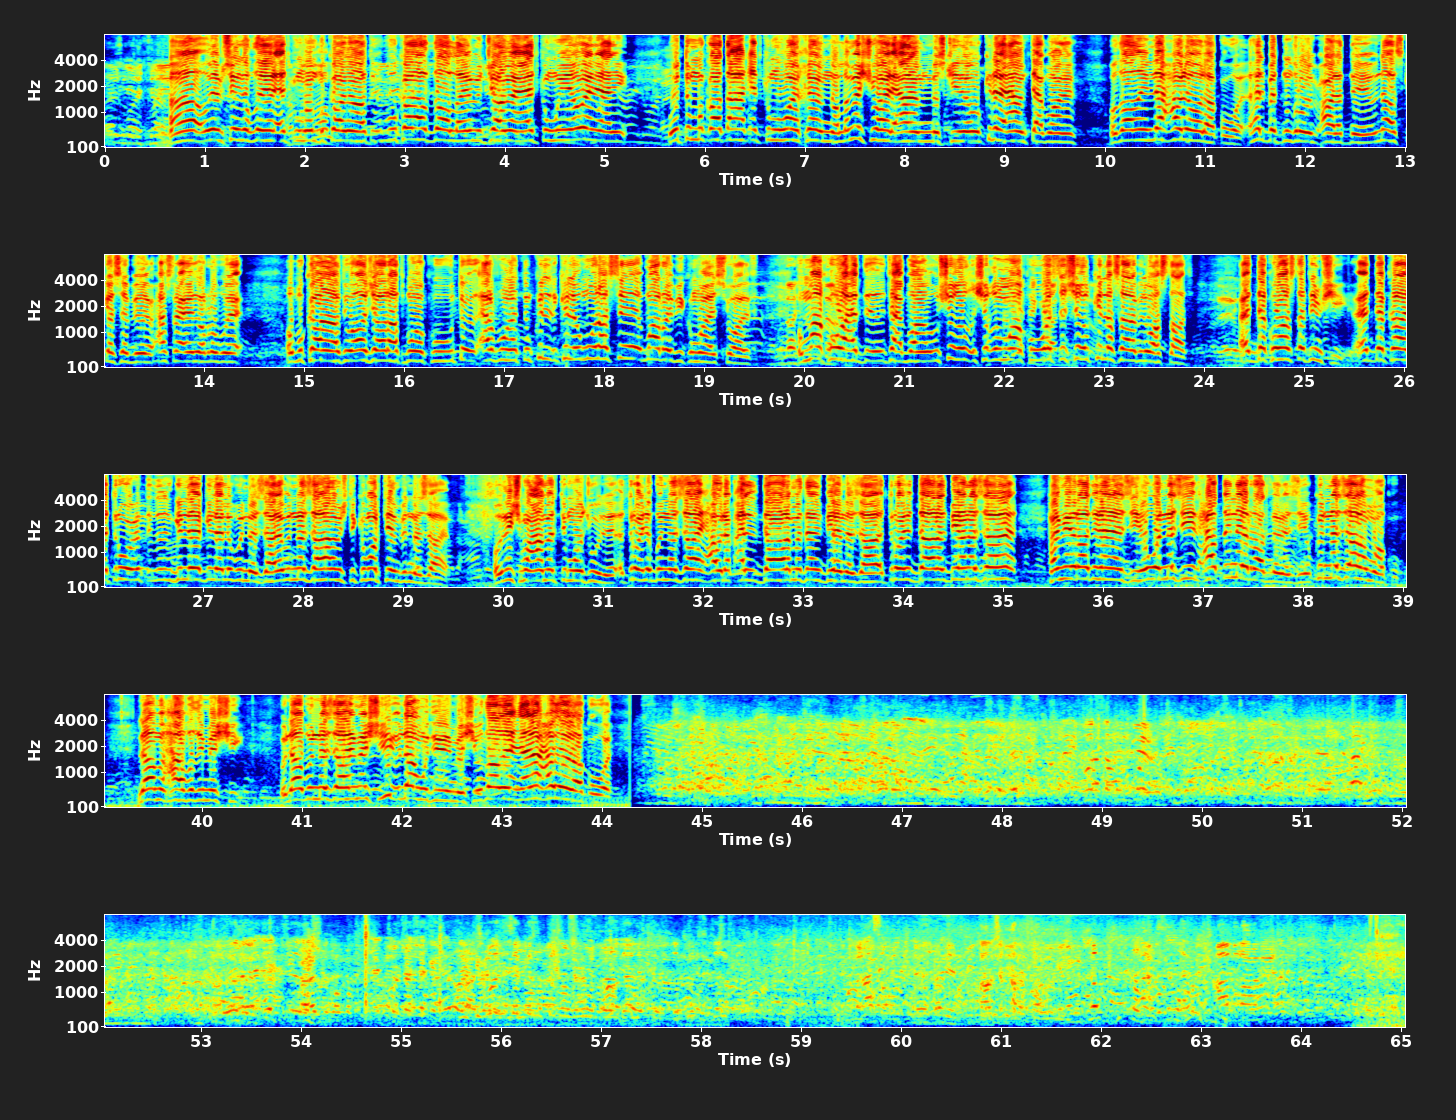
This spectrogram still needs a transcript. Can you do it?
ها ويم سيد الظهير عندكم هم بكانات وبكانات ضاله يم الجامعة عندكم ويا وين يعني؟ وأنتم مقاطعات عندكم هواي خير من الله. مشوا هاي العالم المسكينة وكل العالم تعبانة وضالين لا حول ولا قوة. هل بتنظرون بحالتنا؟ وناس كسبه وحصر علينا الربع. وبكانات وأجارات ماكو. وتعرفون أنتم كل كل الأمور هسه ماره بيكم هاي السوالف. وماكو واحد تعبان وشغل شغل ماكو وهسه الشغل كله صار بالواسطات. عندك واسطة تمشي عندك هاي تروح تقول له قل له لأبو النزاهه لأبو النزاهه أنا مشتكي مرتين بالنزاهه وذيش معاملتي موجودة. تروح لأبو النزاهه يحولك على الدائره مثلا بها نزاهه تروح للدائره اللي بها نزاهه هم يراد لها نزيه. هو النزيه اللي حاطينه يراد له نزيه. وكل نزاهه ماكو. لا محافظ يمشي ولا أبو النزاهه يمشي ولا مدير يمشي. وضال يعني لا حول ولا قوة.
